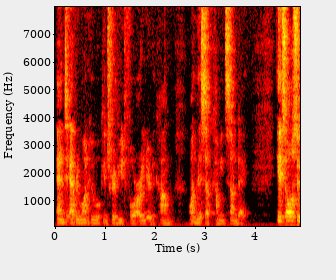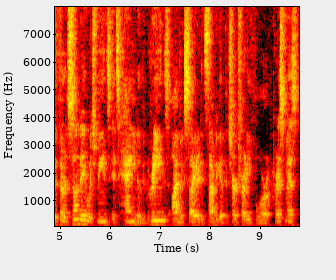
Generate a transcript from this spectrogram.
and to everyone who will contribute for our year to come on this upcoming Sunday. It's also third Sunday, which means it's hanging of the greens. I'm excited. It's time to get the church ready for Christmas.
